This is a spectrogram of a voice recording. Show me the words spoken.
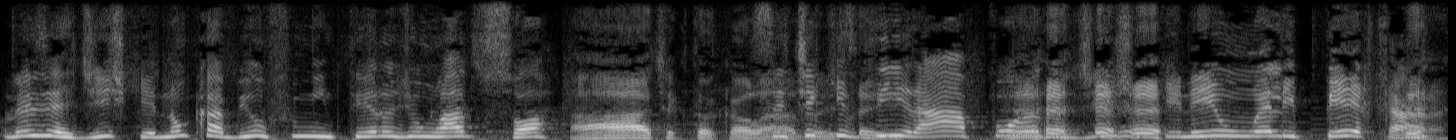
O Laserdisc, ele não cabia um filme inteiro de um lado só. Ah, tinha que tocar o lado. Você tinha é que virar a porra do disco que nem um LP, cara.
